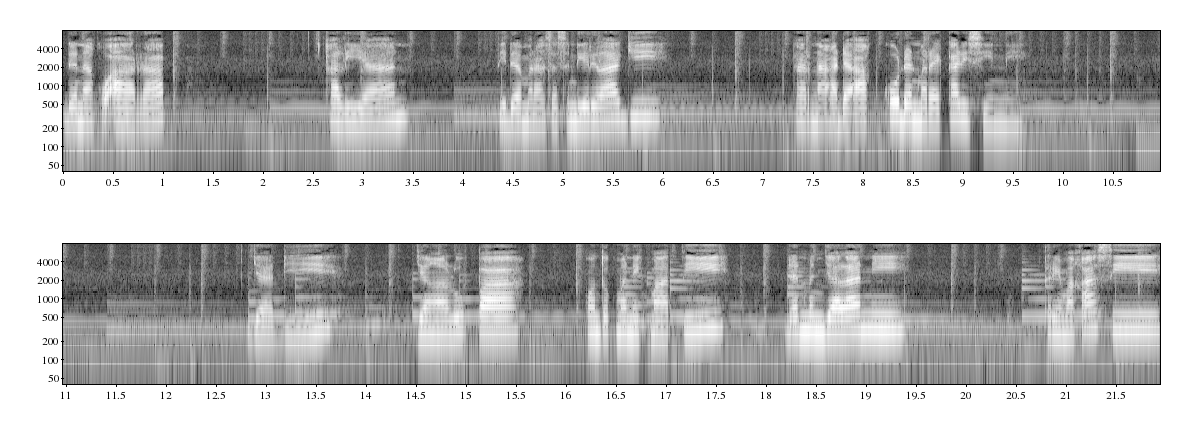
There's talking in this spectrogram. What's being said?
Dan aku harap kalian tidak merasa sendiri lagi karena ada aku dan mereka di sini. Jadi, jangan lupa untuk menikmati dan menjalani. Terima kasih.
